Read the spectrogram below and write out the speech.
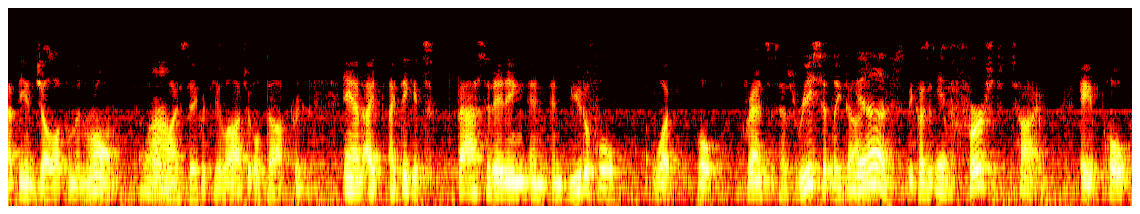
at the Angelicum in Rome for my sacred theological doctorate. And I, I think it's fascinating and, and beautiful what Pope Francis has recently done Yes. because it's Yes. the first time a pope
